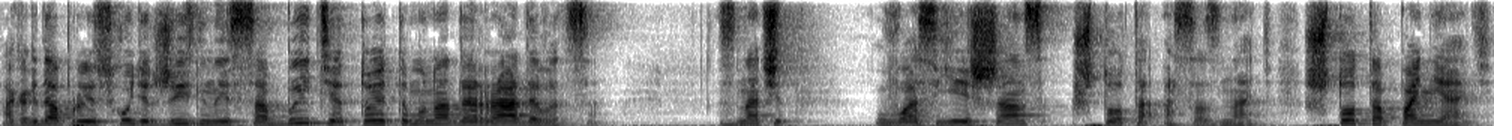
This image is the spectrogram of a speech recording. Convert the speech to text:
А когда происходят жизненные события, то этому надо радоваться. Значит, у вас есть шанс что-то осознать, что-то понять.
